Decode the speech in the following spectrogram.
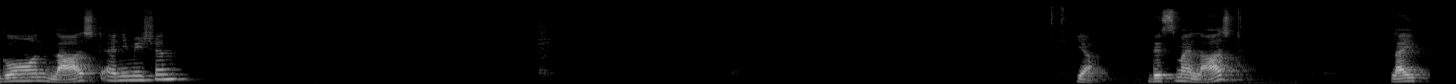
go on last animation? Yeah this is my last. Like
